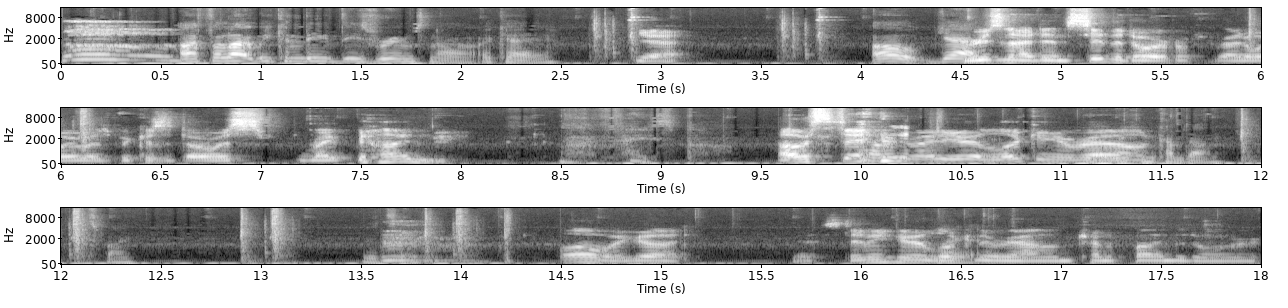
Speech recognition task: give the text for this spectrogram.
I feel like we can leave these rooms now. Okay. Yeah. Oh yeah. The reason I didn't see the door right away was because the door was right behind me. Facepalm. I was standing right here looking around. Yeah, we can come down. It's fine. It's safe. Oh my god. Yeah, standing here oh, looking around, trying to find the door.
